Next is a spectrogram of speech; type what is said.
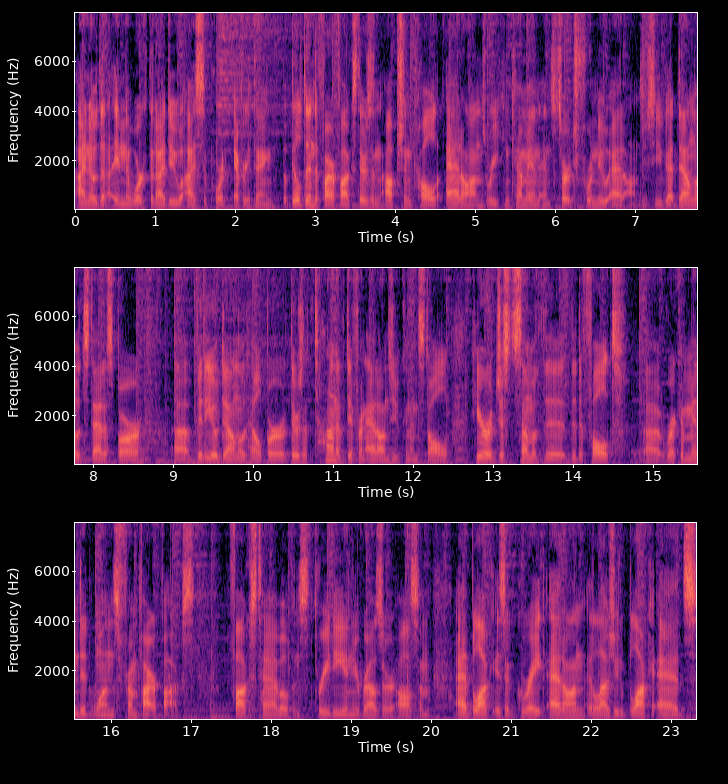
I know that in the work that I do, I support everything. But built into Firefox, there's an option called add-ons where you can come in and search for new add-ons. You see you've got download status bar, uh, video download helper. There's a ton of different add-ons you can install. Here are just some of the, the default uh, recommended ones from Firefox. Fox tab opens 3D in your browser, awesome. AdBlock is a great add-on. It allows you to block ads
